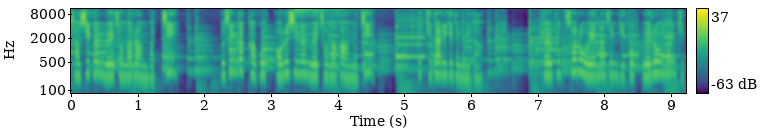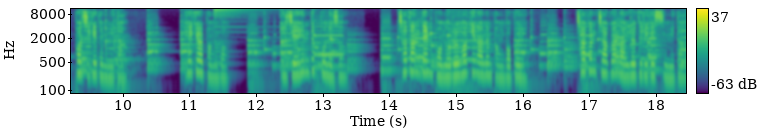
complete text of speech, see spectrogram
자식은 왜 전화를 안 받지? 그 생각하고 어르신은 왜 전화가 안 오지? 그 기다리게 됩니다. 결국 서로 오해만 생기고 외로움은 깊어지게 됩니다. 해결 방법. 이제 핸드폰에서 차단된 번호를 확인하는 방법을 차근차근 알려드리겠습니다.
